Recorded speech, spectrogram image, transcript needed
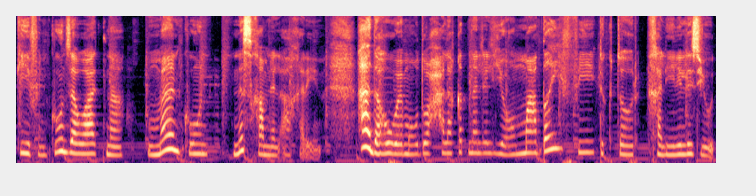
كيف نكون ذواتنا وما نكون نسخة من الآخرين. هذا هو موضوع حلقتنا لليوم مع ضيفي دكتور خليل الزيود.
